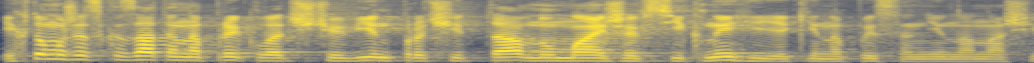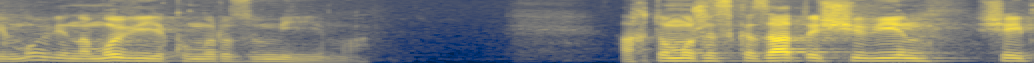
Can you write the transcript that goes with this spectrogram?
І хто може сказати, наприклад, що він прочитав ну, майже всі книги, які написані на нашій мові, на мові, яку ми розуміємо? А хто може сказати, що він ще й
